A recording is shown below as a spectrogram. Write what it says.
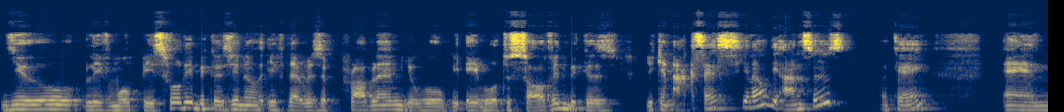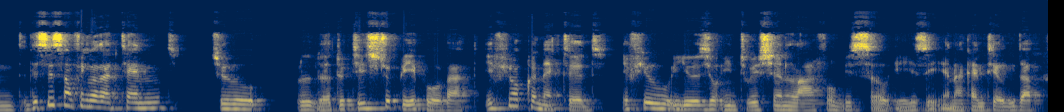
you live more peacefully because, you know, if there is a problem, you will be able to solve it because you can access, you know, the answers. Okay. And this is something that I tend to uh, to teach to people that if you're connected, if you use your intuition, life will be so easy. And I can tell you that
